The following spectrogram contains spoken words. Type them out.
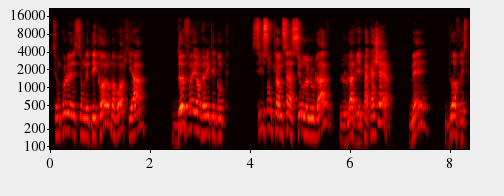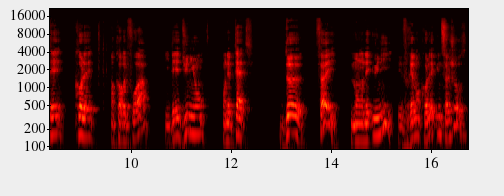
si on, peut, si on les décolle, on va voir qu'il y a deux feuilles en vérité. Donc, s'ils sont comme ça sur le loulav, le loulav n'est pas cachère, mais ils doivent rester collés. Encore une fois, l'idée d'union. On est peut-être deux feuilles, mais on est unis et vraiment collés une seule chose.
